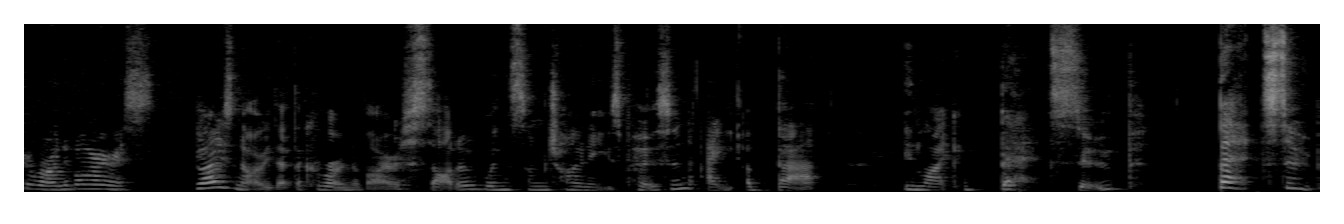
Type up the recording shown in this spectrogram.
coronavirus. You guys know that the coronavirus started when some Chinese person ate a bat in like bat soup. Bat soup.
